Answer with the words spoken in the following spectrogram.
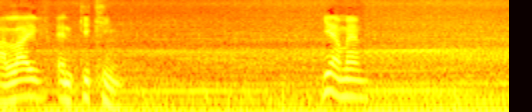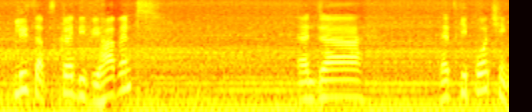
Alive and kicking. Yeah man please subscribe if you haven't. And uh, let's keep watching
